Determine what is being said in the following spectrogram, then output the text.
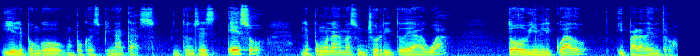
y le pongo un poco de espinacas. Entonces eso le pongo nada más un chorrito de agua, todo bien licuado y para adentro.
